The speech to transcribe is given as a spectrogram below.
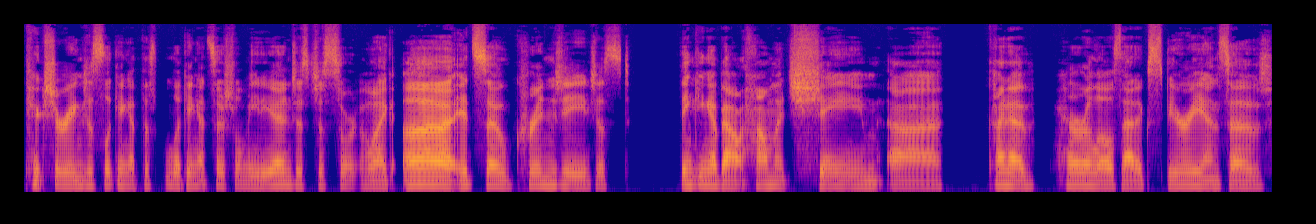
picturing just looking at this looking at social media and just just sort of like uh it's so cringy just thinking about how much shame uh kind of parallels that experience of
